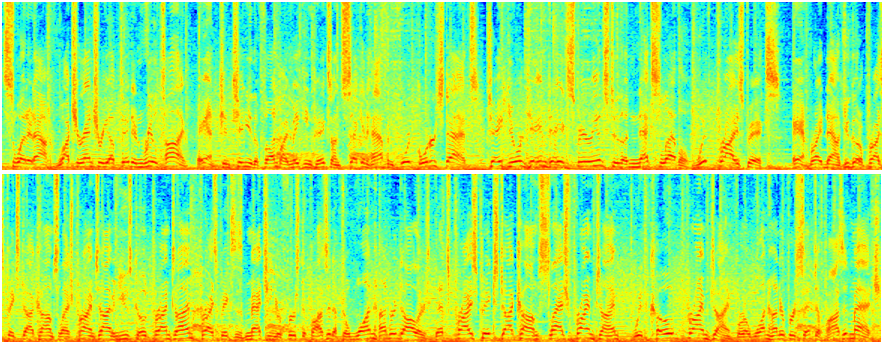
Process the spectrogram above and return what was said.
Sweat it out. Watch your entry update in real time and continue the fun by making picks on second half and fourth quarter stats. Take your game day experience to the next level with Prize Picks. And right now, you go to prizepicks.com slash primetime and use code primetime. Prize Picks is matching your first deposit up to $100. That's prizepicks.com slash primetime with code primetime for a 100% deposit match.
